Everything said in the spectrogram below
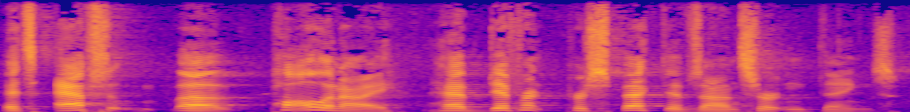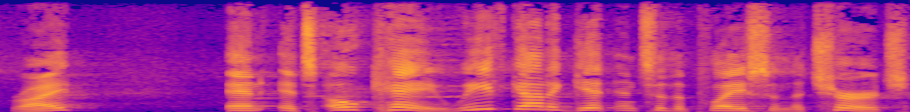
It's absolute. Uh, Paul and I have different perspectives on certain things, right? And it's okay. We've got to get into the place in the church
